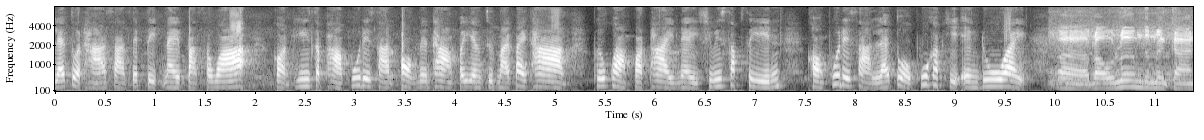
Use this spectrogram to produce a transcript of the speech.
และตรวจหาสารเสพติดในปัสสาวะ ก่อนที่จะพาผู้โดยสารออกเดินทางไปยังจุดหมายปลายทาง เพื่อความปลอดภัยในชีวิตทรัพย์สิน ของผู้โดยสารและตัวผู้ขับขี่เองด้วยเเราเริ่มดำเนินการ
